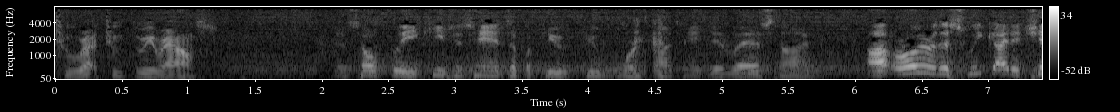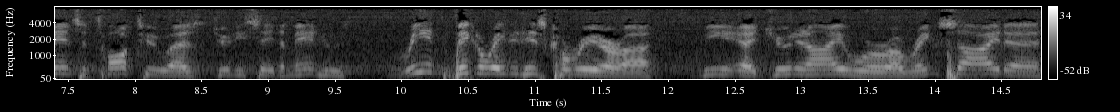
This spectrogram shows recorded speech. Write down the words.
two, two, three rounds. Just hopefully he keeps his hands up a few, few more times than he did last time. Uh, earlier this week, I had a chance to talk to, as Judy say, the man who's reinvigorated his career. Uh, me, uh, June, and I were uh, ringside. Uh,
